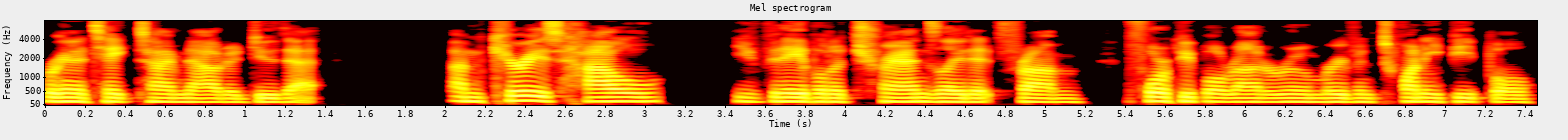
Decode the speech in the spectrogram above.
we're going to take time now to do that. I'm curious how you've been able to translate it from four people around a room or even 20 people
